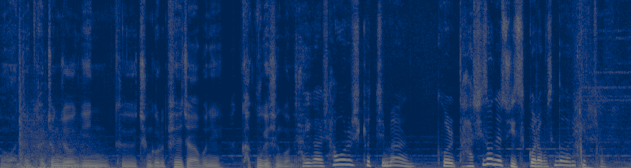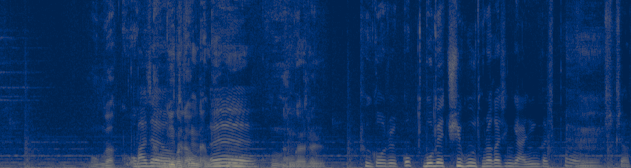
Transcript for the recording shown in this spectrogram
그 완전 결정적인 그 증거를 피해자분이 갖고 계신 거네. 자기가 샤워를 시켰지만 그걸 다 씻어낼 수 있을 거라고 생각을 했겠죠. 뭔가 꼭 맞아요. 뭔가 남기더라고. 꼭 남기고 네. 꼭 뭔가를 그거를 꼭 몸에 쥐고 돌아가신 게 아닌가 싶어요. 네. 진짜로.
